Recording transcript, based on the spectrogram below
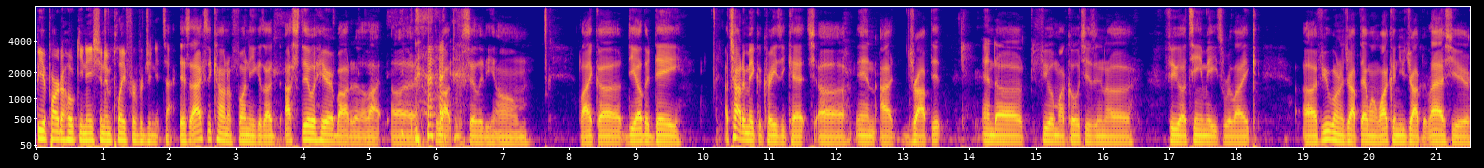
be a part of Hokie Nation and play for Virginia Tech? It's actually kind of funny because I I still hear about it a lot uh, throughout the facility. Um, like uh, the other day, I tried to make a crazy catch uh, and I dropped it, and uh, a few of my coaches and uh, a few uh, teammates were like. Uh, if you were gonna drop that one, why couldn't you drop it last year?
